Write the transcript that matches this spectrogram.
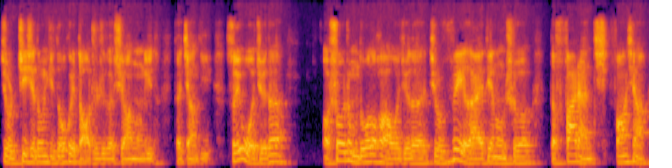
就是这些东西都会导致这个续航能力的降低。所以我觉得，我说了这么多的话，我觉得就是未来电动车的发展方向，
